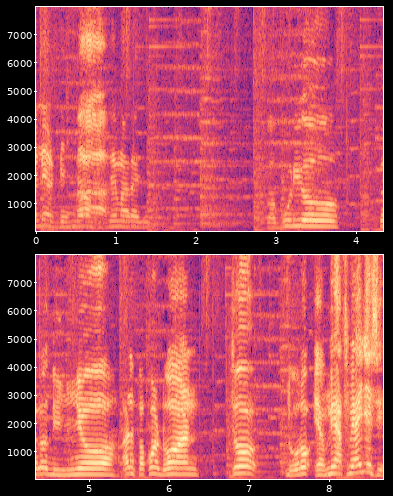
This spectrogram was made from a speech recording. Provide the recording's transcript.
મળીએ. અડધે. જય મહારાજ કપુડિયો પેલો દિન્યો અને પકોડ ડોન જો દોરો એમની હાથમાં આવી જશે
